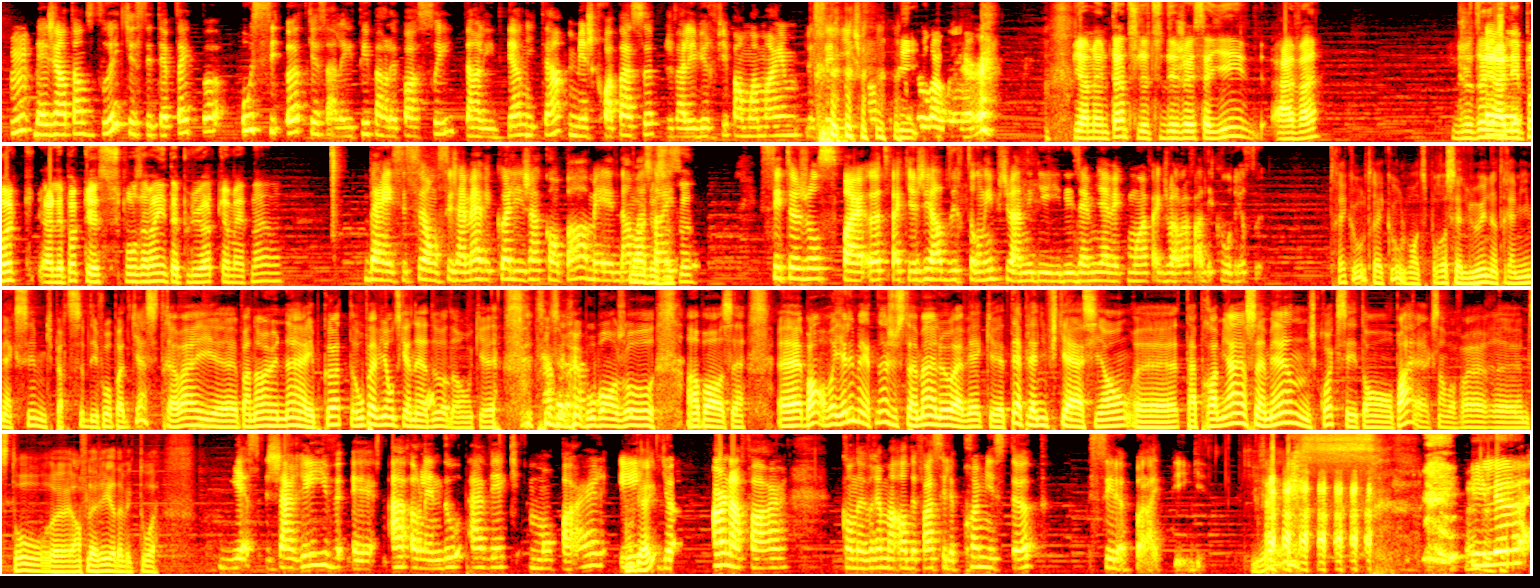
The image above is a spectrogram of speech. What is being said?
Hum, ben, j'ai entendu dire que c'était peut-être pas aussi hot que ça l'a été par le passé dans les derniers temps, mais je crois pas à ça. Je vais aller vérifier par moi-même le cellier. Je pense que c'est toujours un winner. Puis en même temps, tu l'as-tu déjà essayé avant? Je veux dire, à Euh, l'époque, à l'époque que supposément il était plus hot que maintenant. là. Ben, c'est ça, on sait jamais avec quoi les gens comparent, mais dans Ouais, ma tête, ça. c'est toujours super hot. Fait que j'ai hâte d'y retourner, puis je vais amener des, des amis avec moi, fait que je vais leur faire découvrir ça. Très cool, très cool. Bon, tu pourras saluer notre ami Maxime qui participe des fois au podcast. Il travaille euh, pendant un an à Epcot, au pavillon du Canada. Donc, euh, c'est un beau bonjour en passant. Euh, bon, on va y aller maintenant justement là, avec ta planification. Ta première semaine, je crois que c'est ton père qui s'en va faire un petit tour en Floride avec toi. Yes, j'arrive à Orlando avec mon père et il y a une affaire qu'on a vraiment hâte de faire, c'est le premier stop, c'est le Polite Pig. Yes! Et là,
